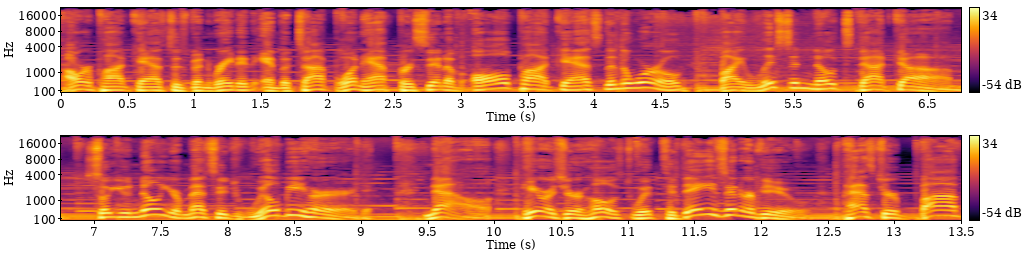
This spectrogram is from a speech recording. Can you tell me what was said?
Our podcast has been rated in the top one half percent of all podcasts in the world by listennotes.com. So you know your message will be heard. Now, here is your host with today's interview, Pastor Bob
